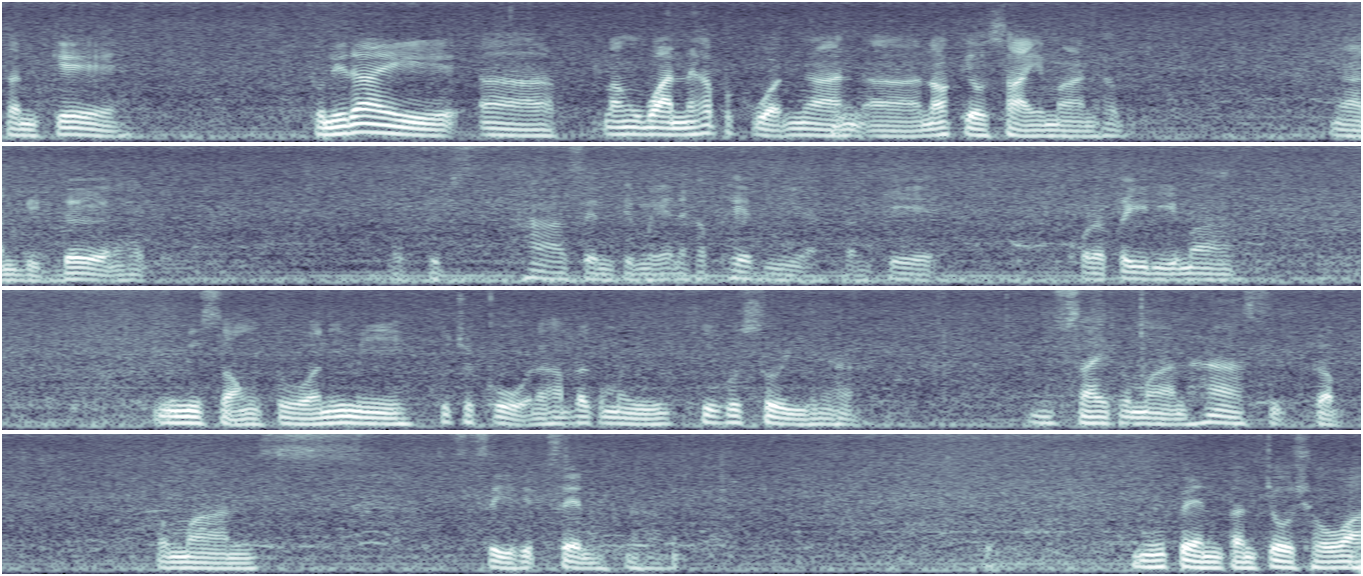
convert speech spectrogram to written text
ซันเก้ ตัวนี้ได้รางวัลนะครับ ประกวดงานน็อกเกลไซมานะครับ งานบิดเดอร์นะครับ 65เซนติเมตรนะครับ เพศเมียสังเกตคุณภาพดีมากนี่มี 2 ตัวนี่มีคุชกุนะครับ แล้วก็มีที่คุซุยนะฮะมีไซส์ประมาณ 50 กับประมาณ 40 เซนนะครับนี่เป็นตันโจโชวะ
